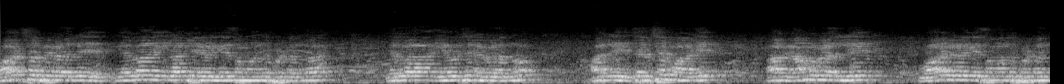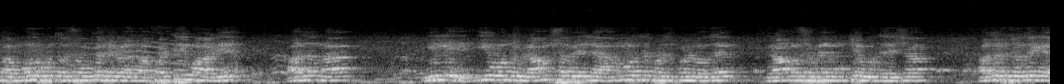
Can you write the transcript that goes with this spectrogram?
ವಾರ್ಡ್ ಸಭೆಗಳಲ್ಲಿ ಎಲ್ಲ ಇಲಾಖೆಗಳಿಗೆ ಸಂಬಂಧಪಟ್ಟಂತ ಎಲ್ಲ ಯೋಜನೆಗಳನ್ನು ಅಲ್ಲಿ ಚರ್ಚೆ ಮಾಡಿ ಆ ಗ್ರಾಮಗಳಲ್ಲಿ ವಾರ್ಡ್ಗಳಿಗೆ ಸಂಬಂಧಪಟ್ಟಂತ ಮೂಲಭೂತ ಸೌಕರ್ಯಗಳನ್ನ ಪಟ್ಟಿ ಮಾಡಿ ಅದನ್ನ ಇಲ್ಲಿ ಈ ಒಂದು ಗ್ರಾಮ ಸಭೆಯಲ್ಲಿ ಅನುಮೋದನೆ ಪಡೆದುಕೊಳ್ಳುವುದೇ ಗ್ರಾಮ ಸಭೆಯ ಮುಖ್ಯ ಉದ್ದೇಶ. ಅದರ ಜೊತೆಗೆ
